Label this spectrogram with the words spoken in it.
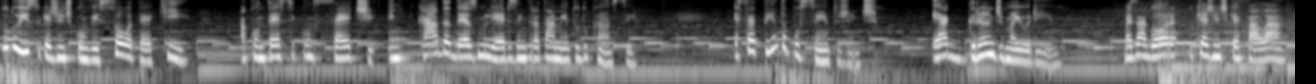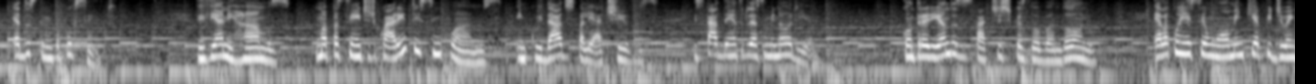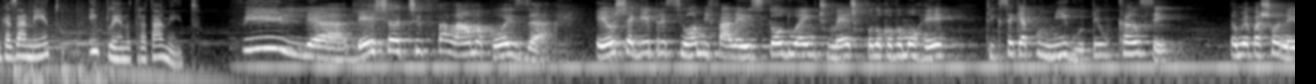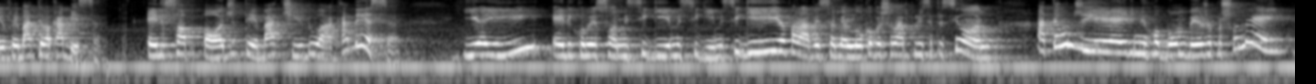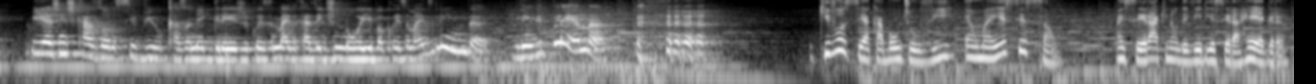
Tudo isso que a gente conversou até aqui acontece com 7 em cada 10 mulheres em tratamento do câncer. É 70%, gente. É a grande maioria. Mas agora, o que a gente quer falar é dos 30%. Viviane Ramos, uma paciente de 45 anos em cuidados paliativos, está dentro dessa minoria. Contrariando as estatísticas do abandono, ela conheceu um homem que a pediu em casamento em pleno tratamento. Filha, deixa eu te falar uma coisa. Eu cheguei para esse homem e falei: Eu estou doente, o médico falou que eu vou morrer. Que, que você quer comigo? Tenho câncer. Eu me apaixonei, eu falei: Bateu a cabeça. Ele só pode ter batido a cabeça. E aí ele começou a me seguir, me seguir, me seguir. Eu falava: Esse homem é louco, eu vou chamar a polícia para esse homem. Até um dia ele me roubou um beijo, eu apaixonei. E a gente casou no civil, casou na igreja, coisa mais, eu casei de noiva, coisa mais linda. Linda e plena. o que você acabou de ouvir é uma exceção. Mas será que não deveria ser a regra?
